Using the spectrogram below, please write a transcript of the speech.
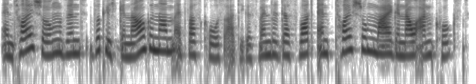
Enttäuschungen sind wirklich genau genommen etwas Großartiges. Wenn du das Wort Enttäuschung mal genau anguckst,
